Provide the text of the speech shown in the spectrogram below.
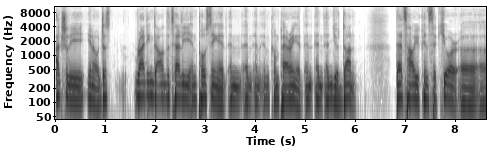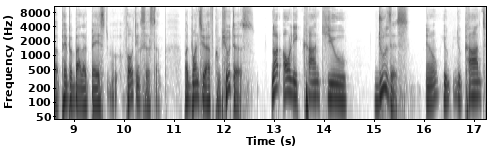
actually you know just writing down the tally and posting it and and, and, and comparing it and, and and you're done that's how you can secure a, a paper ballot based voting system but once you have computers not only can't you do this you know you you can't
